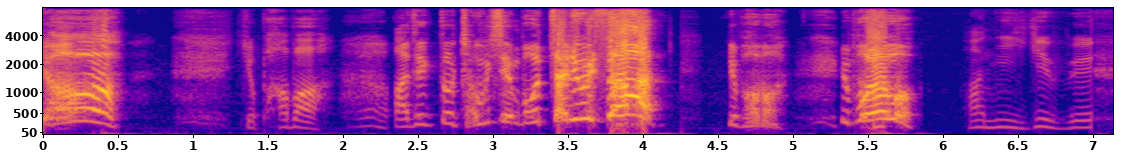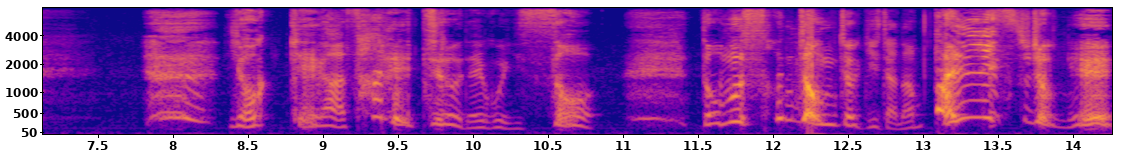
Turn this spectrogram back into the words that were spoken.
야! 이거 봐봐. 아직도 정신 못 차리고 있어! 이거 봐봐. 이거 뭐라고? 아니 이게 왜? 역캐가 살을 드러내고 있어. 너무 선정적이잖아. 빨리 수정해.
